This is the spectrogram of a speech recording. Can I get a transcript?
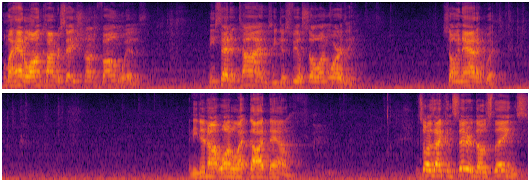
whom I had a long conversation on the phone with. And he said at times he just feels so unworthy, so inadequate. And he did not want to let God down. And so, as I considered those things,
